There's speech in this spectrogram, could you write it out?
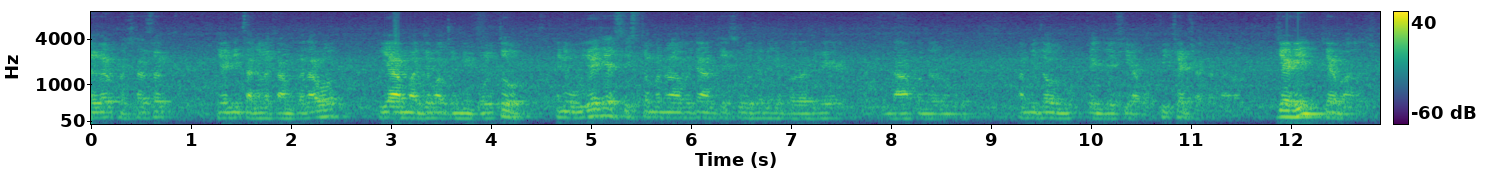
नगर प्रशासक यांनी चांगलं काम करावं. या माध्यमातून मी बोलतो. आणि उद्याच्या शिष्टमंडळामध्ये आमचे शिवसेनेचे पदाधिकारी दहा पंधरा लोक. आम्ही जाऊन त्यांच्याशी याबाबतीत चर्चा करणार आहोत. जय हिंद जय महाराष्ट्र.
